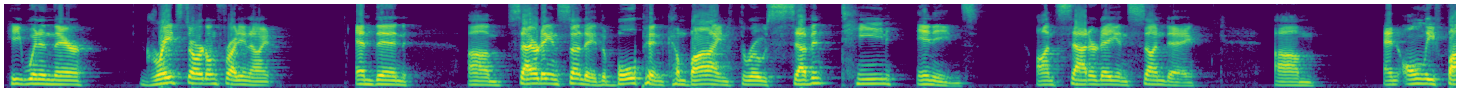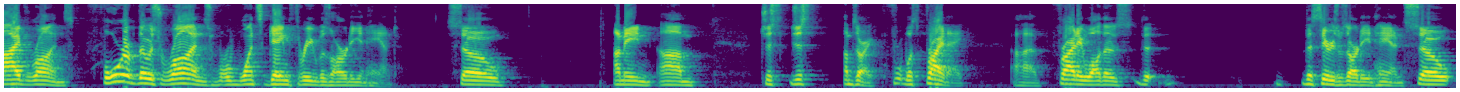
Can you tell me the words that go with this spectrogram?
He went in there, great start on Friday night, and then um, Saturday and Sunday, the bullpen combined throws 17 innings on Saturday and Sunday, um, and only five runs four of those runs were once game three was already in hand. So, I mean, um, just just I'm sorry, was Friday. Uh, Friday while those the the series was already in hand. So,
